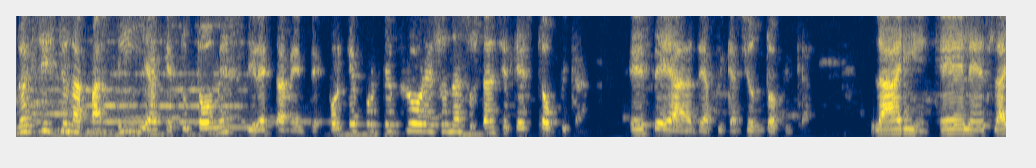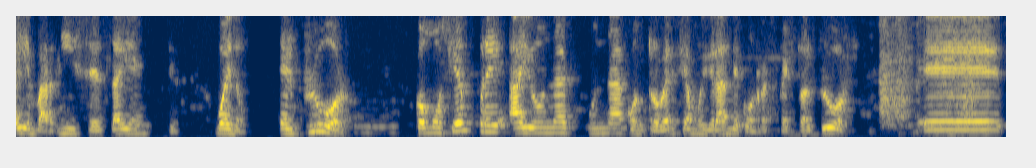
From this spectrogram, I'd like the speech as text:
no existe una pastilla que tú tomes directamente. ¿Por qué? Porque el flúor es una sustancia que es tópica, es de, ah, aplicación tópica. La hay en geles, la hay en barnices, la hay en... Bueno, el flúor, como siempre hay una, una controversia muy grande con respecto al flúor. Eh,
